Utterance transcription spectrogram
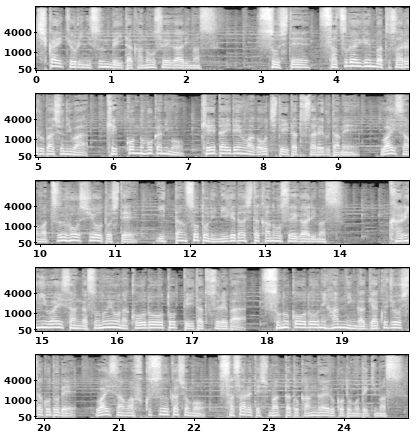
近い距離に住んでいた可能性があります。そして殺害現場とされる場所には結婚の他にも携帯電話が落ちていたとされるため Y さんは通報しようとして一旦外に逃げ出した可能性があります。仮に Y さんがそのような行動をとっていたとすればその行動に犯人が逆上したことで Y さんは複数箇所も刺されてしまったと考えることもできます。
